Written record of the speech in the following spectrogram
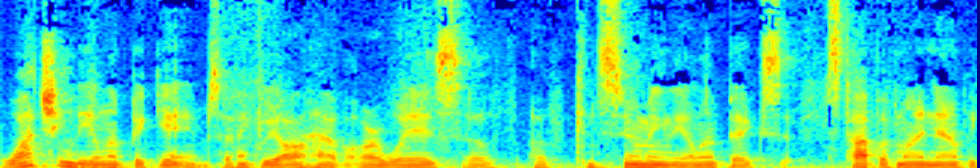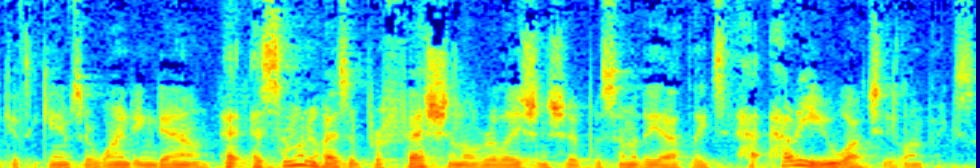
Watching the Olympic Games, I think we all have our ways of, of consuming the Olympics. It's top of mind now because the Games are winding down. As someone who has a professional relationship with some of the athletes, how, how do you watch the Olympics?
